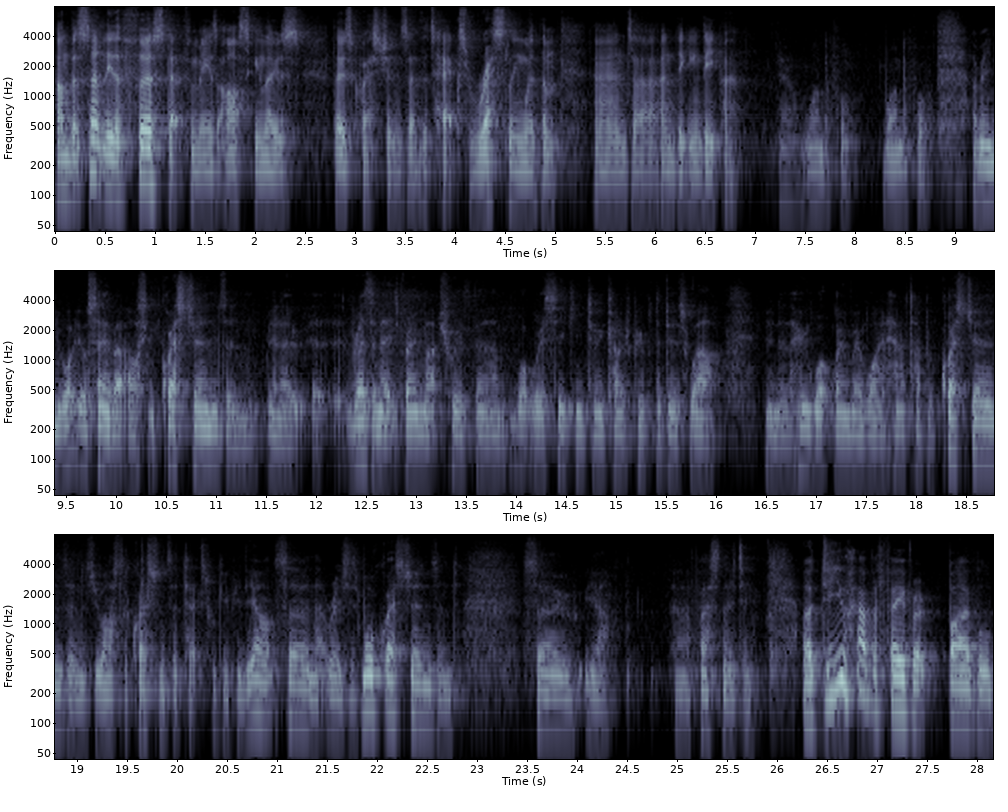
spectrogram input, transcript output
Um, but certainly the first step for me is asking those those questions of the text, wrestling with them, and uh, and digging deeper. Yeah, wonderful, wonderful. I mean, what you're saying about asking questions, and you know, it resonates very much with um, what we're seeking to encourage people to do as well. you know, the who, what, when, where, why, and how type of questions. And as you ask the questions, the text will give you the answer, and that raises more questions. And so, yeah, uh, fascinating. Uh, do you have a favorite Bible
